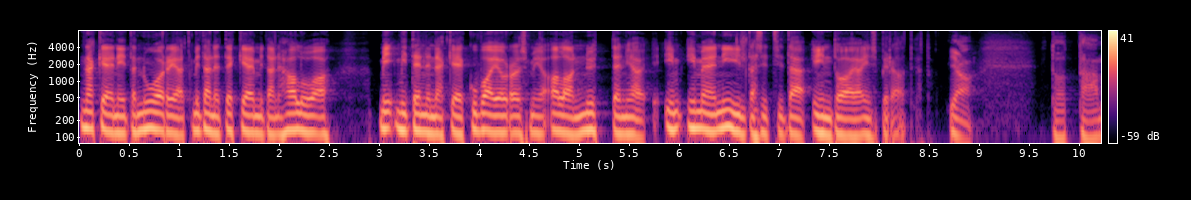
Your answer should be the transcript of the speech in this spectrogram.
näkee niitä nuoria, että mitä ne tekee, mitä ne haluaa, mi- miten ne näkee kuvajournalismia alan nytten ja imee niiltä sit sitä intoa ja inspiraatiota. Joo. Tota,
